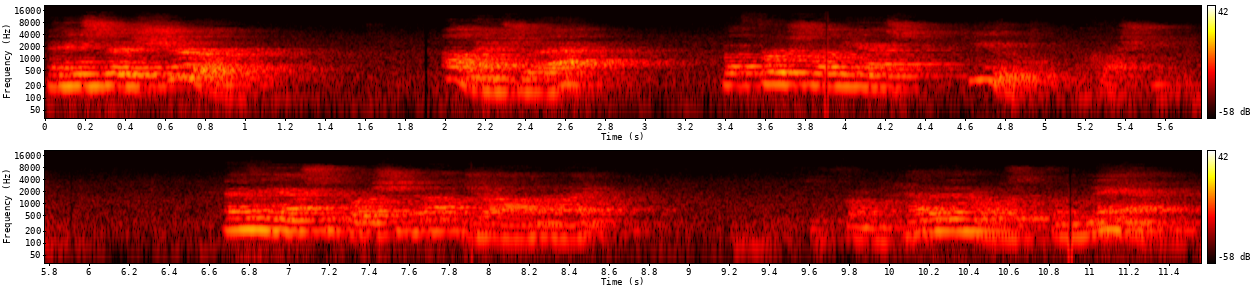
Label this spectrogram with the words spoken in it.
And he says, Sure, I'll answer that. But first, let me ask you a question. And then he asked a question about John, right? from heaven or was it from man?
